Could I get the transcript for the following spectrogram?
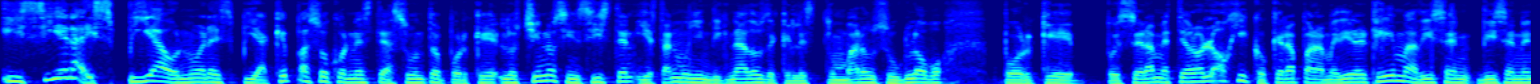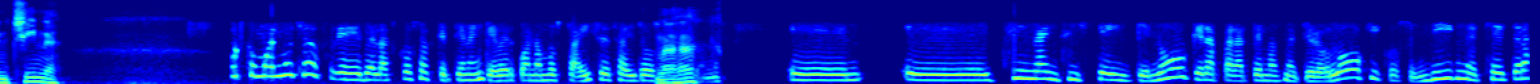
¿Y si era espía o no era espía? ¿Qué pasó con este asunto? Porque los chinos insisten y están muy indignados de que les tumbaron su globo porque pues era meteorológico, que era para medir el clima, dicen, dicen en China. Pues como en muchas eh, de las cosas que tienen que ver con ambos países hay dos. Eh, eh, China insiste en que no, que era para temas meteorológicos, indigna, etcétera,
